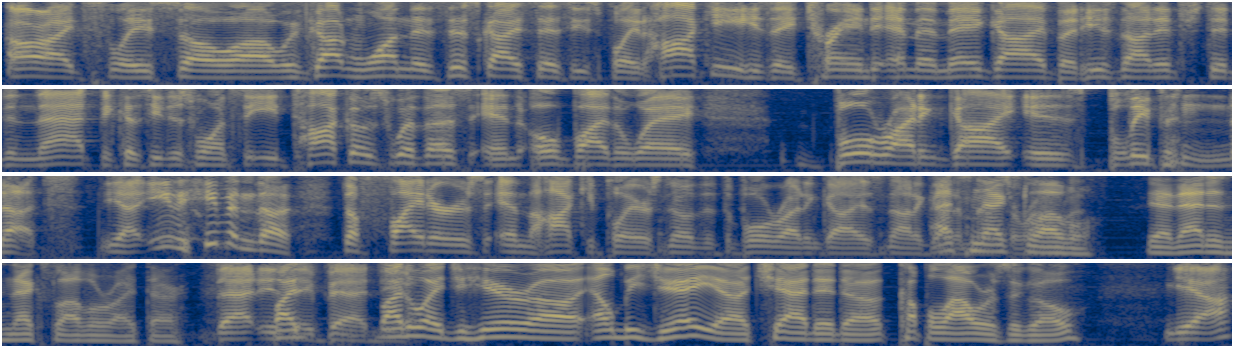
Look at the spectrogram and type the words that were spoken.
All right, Slee. So uh, we've gotten one that this guy says he's played hockey. He's a trained MMA guy, but he's not interested in that because he just wants to eat tacos with us. And oh, by the way, bull riding guy is bleeping nuts. Yeah, even, even the the fighters and the hockey players know that the bull riding guy is not a guy. That's next level. With. Yeah, that is next level right there. That is by, a bad. Deal. By the way, did you hear uh, LBJ uh, chatted a couple hours ago? Yeah,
